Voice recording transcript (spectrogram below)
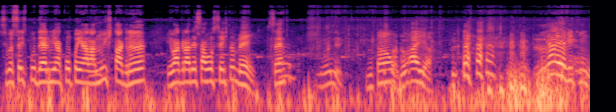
Se vocês puderem me acompanhar lá no Instagram, eu agradeço a vocês também, certo? Então, aí, ó. e aí, Vitinho?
